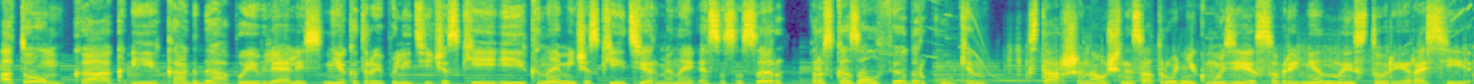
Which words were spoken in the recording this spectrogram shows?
О том, как и когда появлялись некоторые политические и экономические термины СССР, рассказал Федор Кукин, старший научный сотрудник Музея современной истории России.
